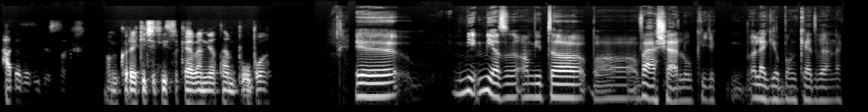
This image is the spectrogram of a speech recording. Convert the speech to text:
Hát ez az időszak, amikor egy kicsit vissza kell venni a tempóból. Ö, mi, mi az, amit a, a vásárlók így a legjobban kedvelnek,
